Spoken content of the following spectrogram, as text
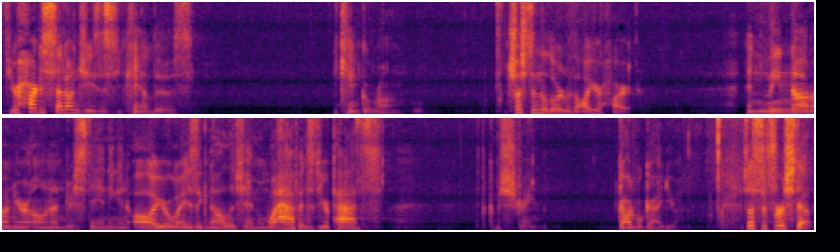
If your heart is set on Jesus, you can't lose. You can't go wrong. Trust in the Lord with all your heart and lean not on your own understanding. In all your ways, acknowledge him. And what happens to your paths? They become straight. God will guide you. So that's the first step.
